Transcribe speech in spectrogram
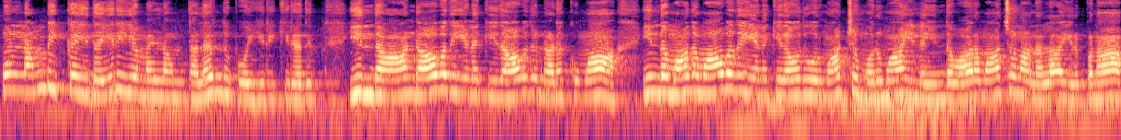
உன் நம்பிக்கை தைரியமெல்லாம் தளர்ந்து போயிருக்கிறது. இந்த ஆண்டாவது எனக்கு ஏதாவது நடக்குமா? இந்த மாதமாவது எனக்கு ஏதாவது ஒரு மாற்றம் வருமா? இல்லை இந்த வாரமாச்சும் நான் நல்லா இருப்பனா?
